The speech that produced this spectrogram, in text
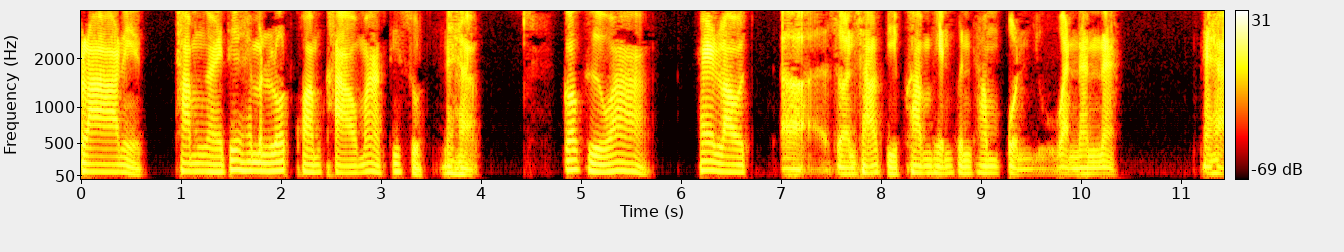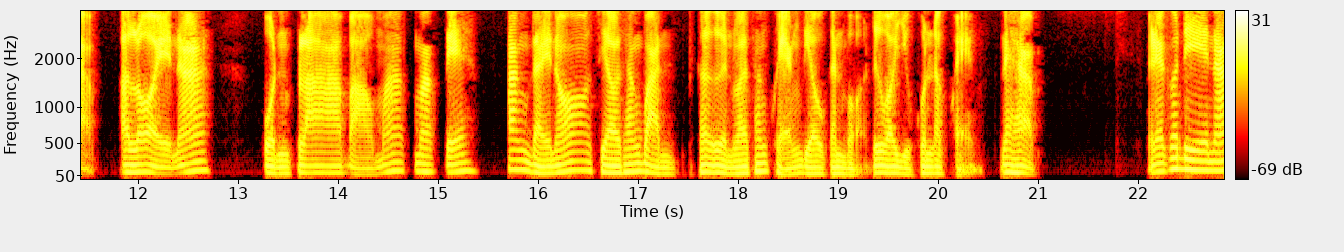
ปลาเนี่ยทำไงที่ให้มันลดความคาวมากที่สุดนะครับ ก็คือว่าให้เราเอ่อสวนสาวตีบคำเห็นเพิ่นทำป่นอยู่วันนั้นนะนะครับ อร่อยนะป่นปลาบ่าวมากมากเด้ทั้งใดเนาะเสียวทั้งบ้านเขาเอ่นว่าทั้งแขวงเดียวกันบ่หรือว่าอยู่คนละแขวงนะครับ แล้วก็ดีนะ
